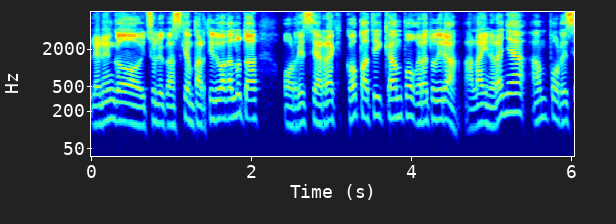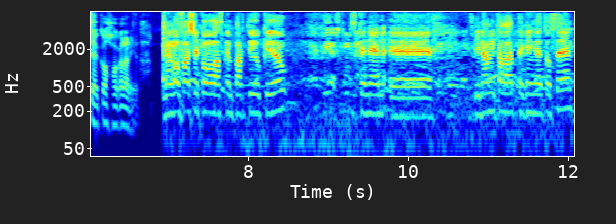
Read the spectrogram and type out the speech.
Lehenengo itzuliko azken partidua galduta, Ordiziarrak kopatik kanpo geratu dira. Alain Araña, Ampo Ordiziako jokalaria da. Lehenengo faseko azken partidu kideu, azkenen e, dinamika bat geto zen,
